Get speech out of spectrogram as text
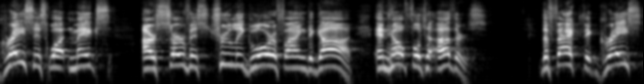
Grace is what makes our service truly glorifying to God and helpful to others. The fact that grace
